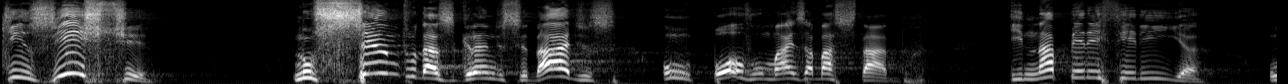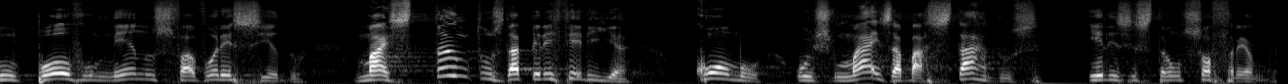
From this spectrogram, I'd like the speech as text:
que existe no centro das grandes cidades um povo mais abastado e na periferia um povo menos favorecido mas tantos da periferia como os mais abastados, eles estão sofrendo,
